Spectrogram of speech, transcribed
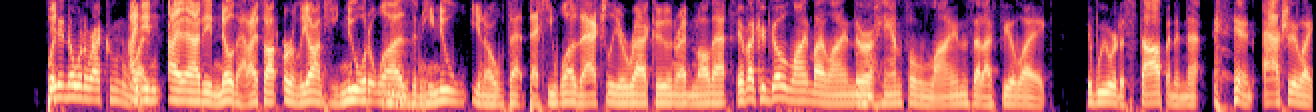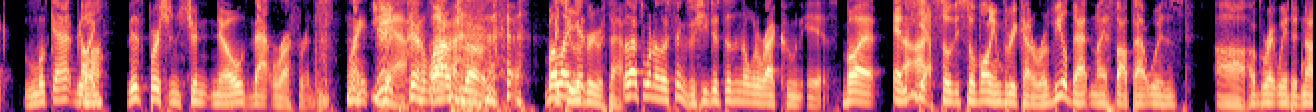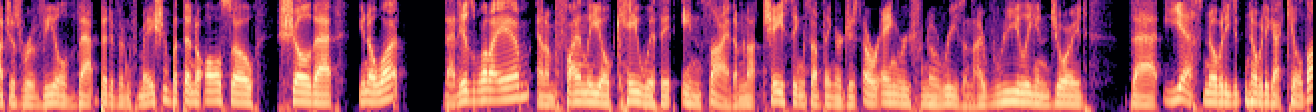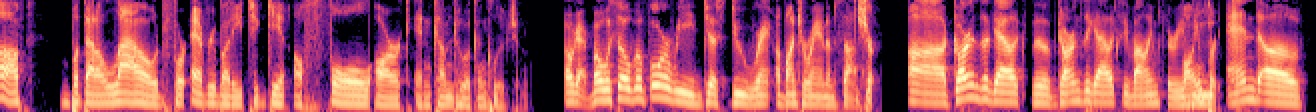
But he didn't know what a raccoon was. I didn't. I, I didn't know that. I thought early on he knew what it was, and he knew, you know, that that he was actually a raccoon, right, and all that. If I could go line by line, there are a Mm-hmm. handful of lines that I feel like if we were to stop and and actually like look at, be Uh-huh. like, this person shouldn't know that reference. Like, Yeah, a lot of those. But I like, do it- agree with that. But that's one of those things where she just doesn't know what a raccoon is. But And I- yeah, so the, so volume three kind of revealed that, and I thought that was uh, a great way to not just reveal that bit of information, but then to also show that you know what that is what I am, and I'm finally okay with it inside. I'm not chasing something or just or angry for no reason. I really enjoyed that. Yes, nobody nobody got killed off, but that allowed for everybody to get a full arc and come to a conclusion. okay, but so before we just do ra- a bunch of random stuff, Sure. Uh, Guardians of Galaxy, the Guardians of Galaxy Volume Three, Volume the three. end of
